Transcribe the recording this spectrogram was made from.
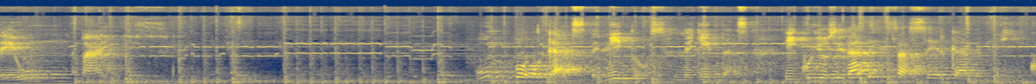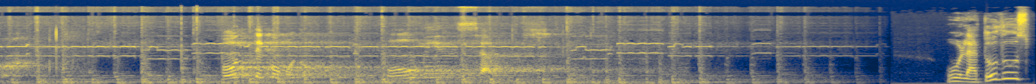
de un País. Un podcast de mitos, leyendas y curiosidades acerca de México. Ponte cómodo. Comenzamos. Hola a todos,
